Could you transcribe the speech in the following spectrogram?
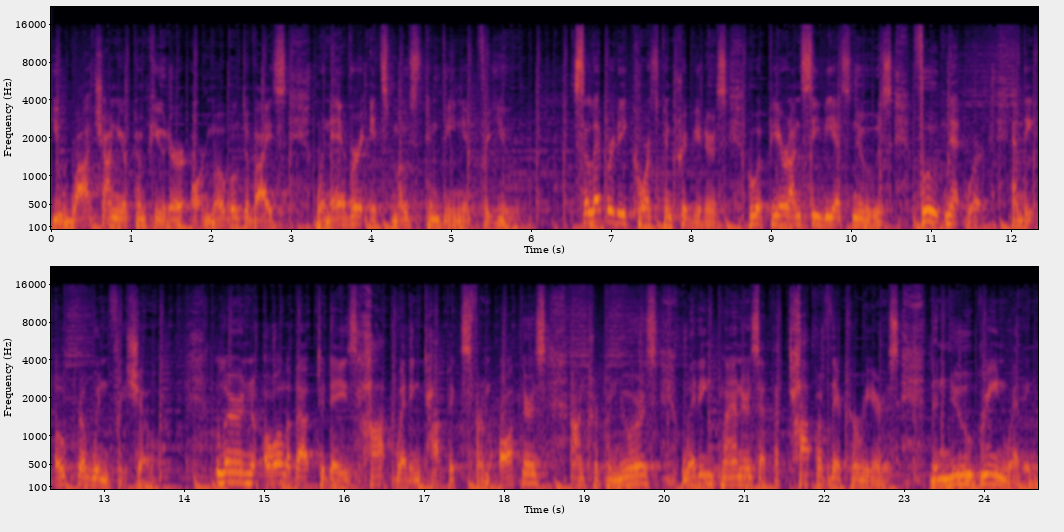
you watch on your computer or mobile device whenever it's most convenient for you. Celebrity course contributors who appear on CBS News, Food Network, and The Oprah Winfrey Show. Learn all about today's hot wedding topics from authors, entrepreneurs, wedding planners at the top of their careers. The new green wedding,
